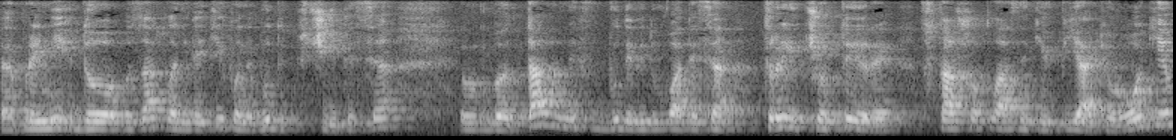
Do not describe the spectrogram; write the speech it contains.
е, до закладів, в яких вони будуть вчитися. Там в них буде відбуватися 3-4 в старшокласників 5 уроків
